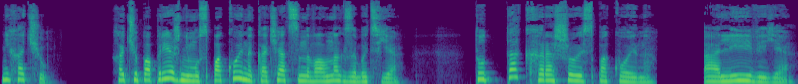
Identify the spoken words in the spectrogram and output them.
не хочу. Хочу по-прежнему спокойно качаться на волнах забытья. Тут так хорошо и спокойно. Оливия.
